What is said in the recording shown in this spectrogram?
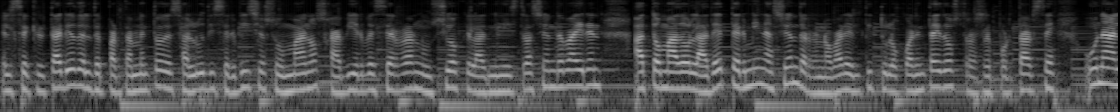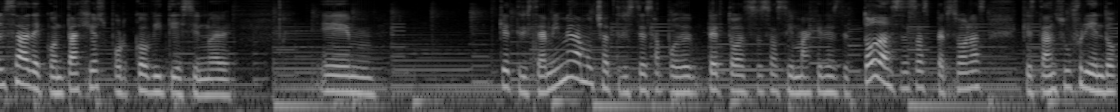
El secretario del Departamento de Salud y Servicios Humanos, Javier Becerra, anunció que la administración de Biden ha tomado la determinación de renovar el título 42 tras reportarse una alza de contagios por COVID-19. Em, qué triste. A mí me da mucha tristeza poder ver todas esas imágenes de todas esas personas que están sufriendo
